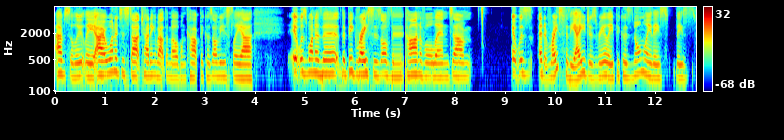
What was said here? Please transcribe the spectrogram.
Absolutely. I wanted to start chatting about the Melbourne Cup because obviously uh, it was one of the, the big races of the carnival and um, it was a race for the ages really because normally these these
